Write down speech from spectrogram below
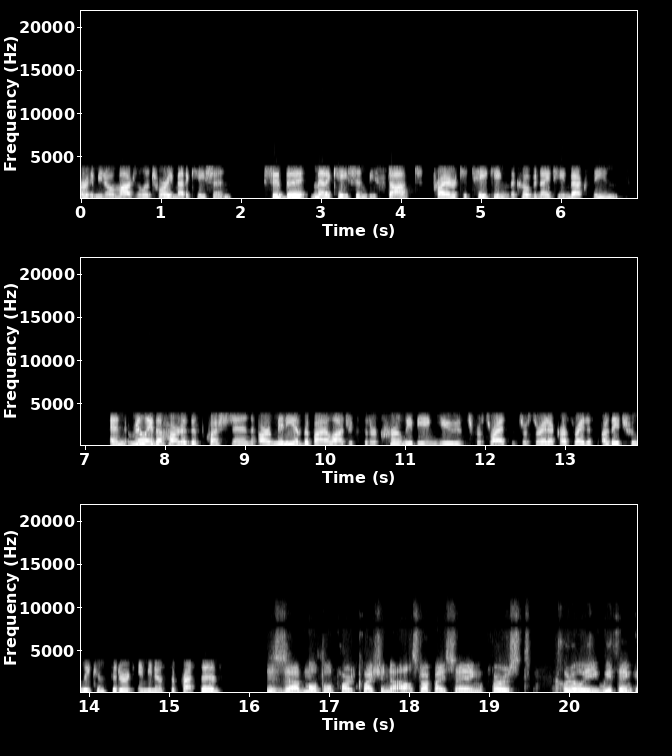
or immunomodulatory medication? Should the medication be stopped prior to taking the COVID 19 vaccines? And really, the heart of this question are many of the biologics that are currently being used for psoriasis or psoriatic arthritis, are they truly considered immunosuppressive? This is a multiple part question. I'll start by saying first, clearly, we think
